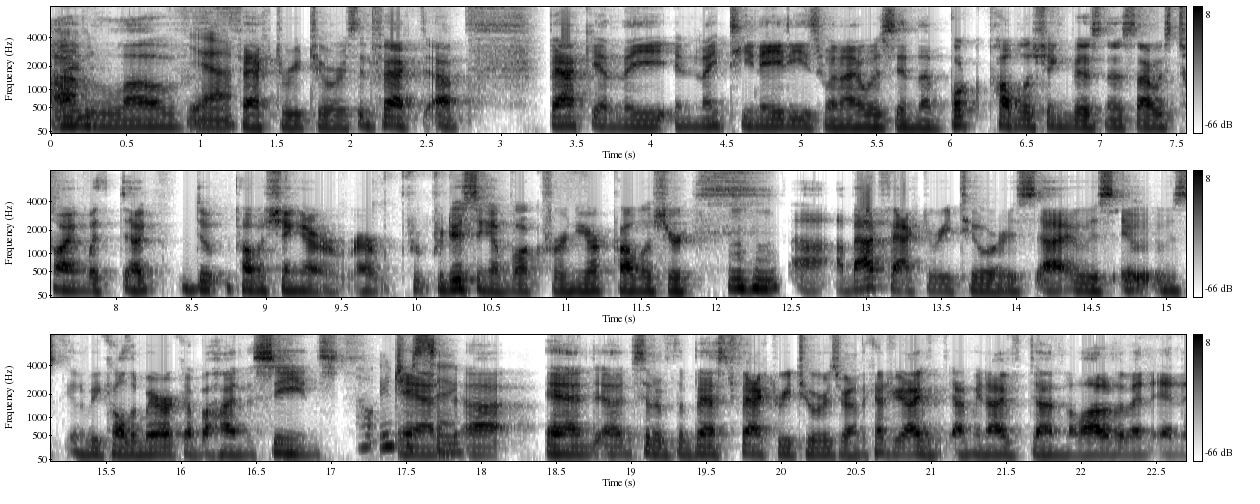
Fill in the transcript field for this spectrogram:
um, I love yeah. factory tours. In fact, uh, back in the in 1980s when I was in the book publishing business. I was toying with uh, do, publishing or, or pr- producing a book for a New York publisher mm-hmm. uh, about factory tours. Uh, it was it, was going to be called America Behind the Scenes. Oh, interesting. And, uh, and uh, sort of the best factory tours around the country. I've, I mean, I've done a lot of them, and, and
